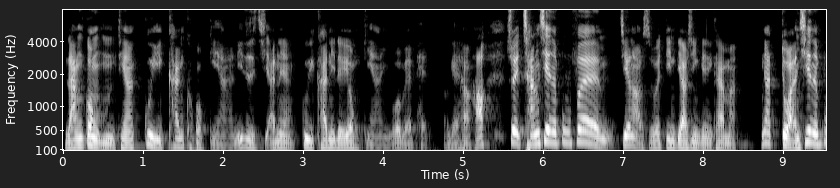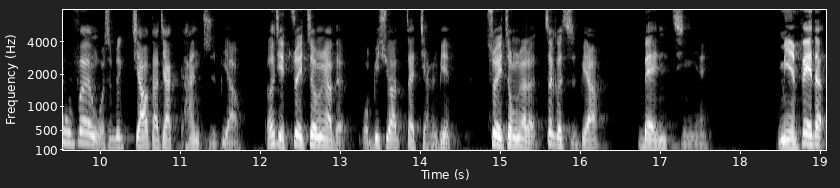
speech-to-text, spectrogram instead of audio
人讲唔听，故意看口口惊，你只是安那样故意看你的用惊，我不要骗。OK 哈好，所以长线的部分，金老师会定调性给你看吗？那短线的部分，我是不是教大家看指标？而且最重要的，我必须要再讲一遍，最重要的这个指标免钱，免费的。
